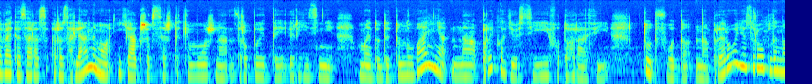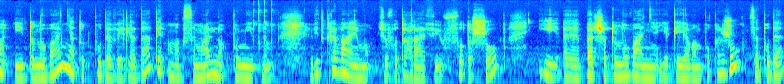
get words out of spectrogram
Давайте зараз розглянемо, як же все ж таки можна зробити різні методи тонування на прикладі ось фотографії. Тут фото на природі зроблено, і тонування тут буде виглядати максимально помітним. Відкриваємо цю фотографію в Photoshop, і е, перше тонування, яке я вам покажу, це буде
